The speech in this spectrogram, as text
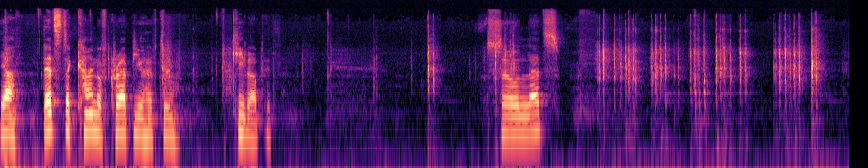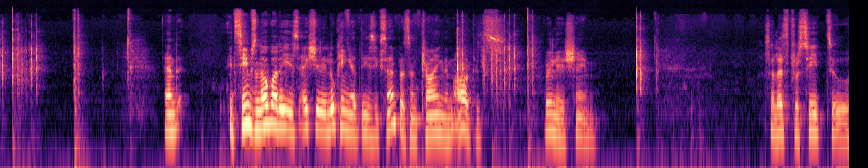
yeah, that's the kind of crap you have to keep up with. So let's and it seems nobody is actually looking at these examples and trying them out. It's really a shame. So let's proceed to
